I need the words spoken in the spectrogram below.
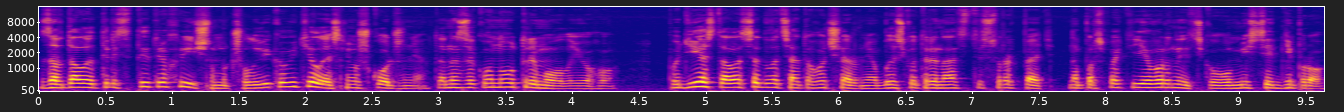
завдали 33-річному чоловікові тілесні ушкодження та незаконно утримували його. Подія сталася 20 червня близько 13.45 на проспекті Яворницького у місті Дніпро.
